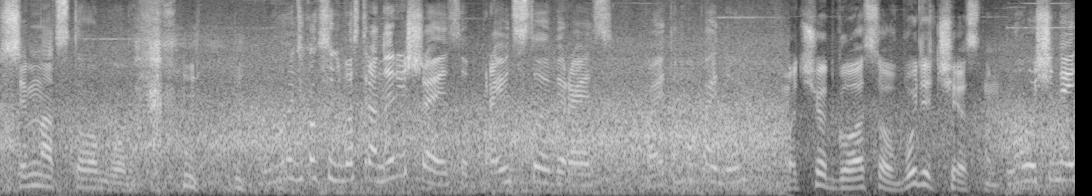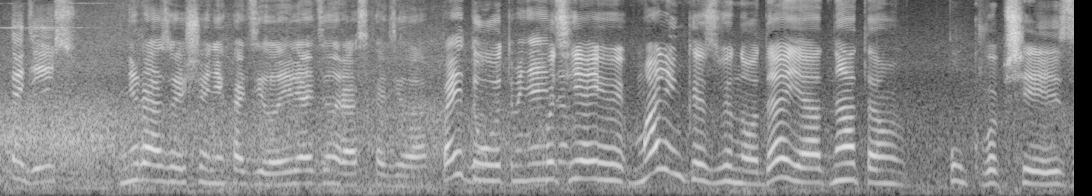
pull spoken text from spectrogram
17 года. Вроде как судьба страны решается, правительство выбирается, поэтому пойду. Подсчет голосов будет честным? Ну, очень на это надеюсь. Ни разу еще не ходила или один раз ходила. Пойду. Вот меня Хоть я и маленькое звено, да, я одна там пук вообще из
